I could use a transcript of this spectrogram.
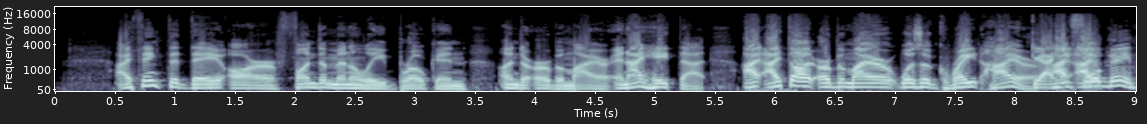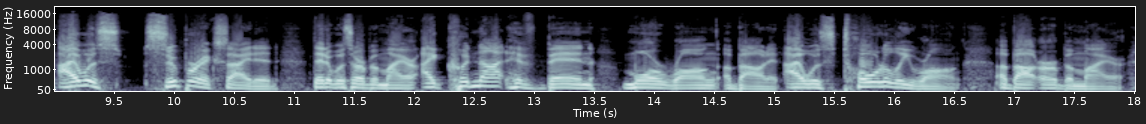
I think that they are fundamentally broken under Urban Meyer, and I hate that. I, I thought Urban Meyer was a great hire. Yeah, he I, fooled I, me. I was super excited that it was Urban Meyer. I could not have been more wrong about it. I was totally wrong about Urban Meyer.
